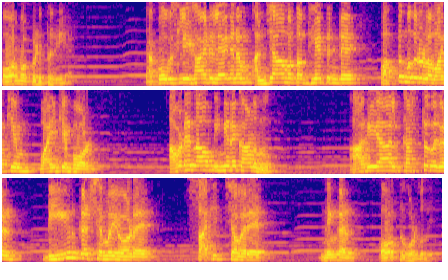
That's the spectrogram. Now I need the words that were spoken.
ഓർമ്മപ്പെടുത്തുകയാണ്. യാക്കോബ് സ്ലീഹായുടെ ലേഖനം അഞ്ചാമത്തെ അധ്യായത്തിന്റെ പത്ത് മുതലുള്ള വാക്യം വായിക്കുമ്പോൾ അവിടെ നാം ഇങ്ങനെ കാണുന്നു. ആകയാൽ കഷ്ടതകൾ ദീർഘക്ഷമയോടെ സഹിച്ചവരെ നിങ്ങൾ ഓർത്തുകൊള്ളുക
